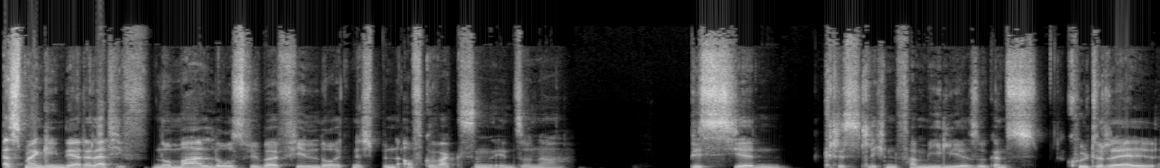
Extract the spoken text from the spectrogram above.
Erstmal ging der relativ normal los, wie bei vielen Leuten. Ich bin aufgewachsen in so einer bisschen christlichen Familie, so ganz kulturell,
